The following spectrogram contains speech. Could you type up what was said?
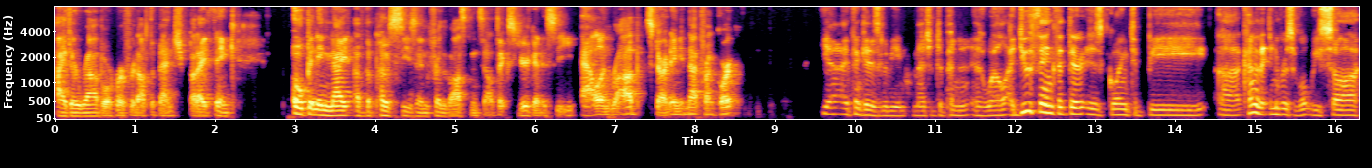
either Rob or Horford off the bench. But I think opening night of the postseason for the Boston Celtics, you're going to see Al and Rob starting in that front court. Yeah, I think it is going to be matchup dependent as well. I do think that there is going to be uh, kind of the inverse of what we saw.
